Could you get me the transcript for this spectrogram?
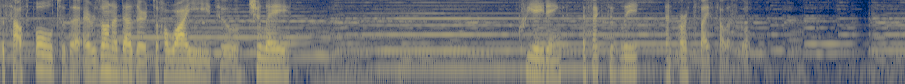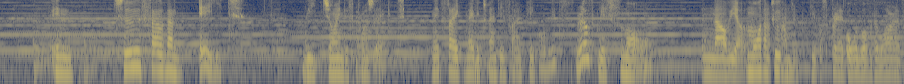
the South Pole to the Arizona desert to Hawaii to Chile, creating effectively an Earth-sized telescope. In 2008, we joined this project. It's like maybe 25 people. It's relatively small. And now we are more than 200 people spread all over the world.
